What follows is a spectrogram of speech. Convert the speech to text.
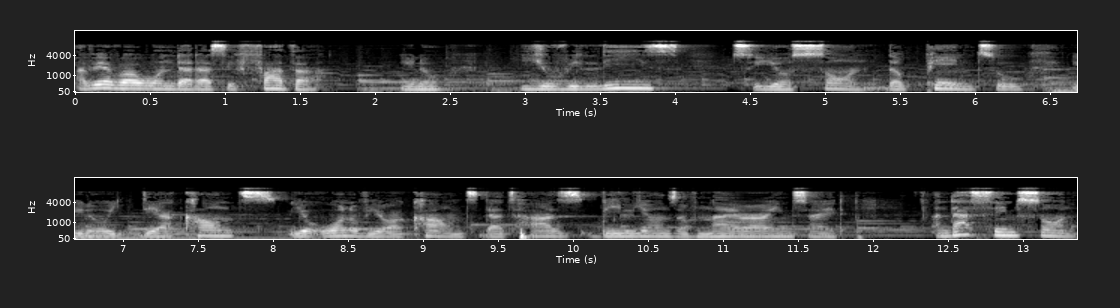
Have you ever wondered as a father, you know, you release to your son the pain to you know the account your one of your accounts that has billions of naira inside and that same son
